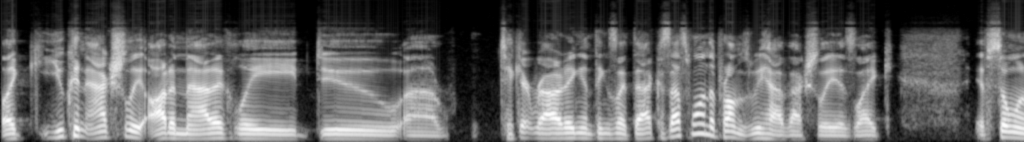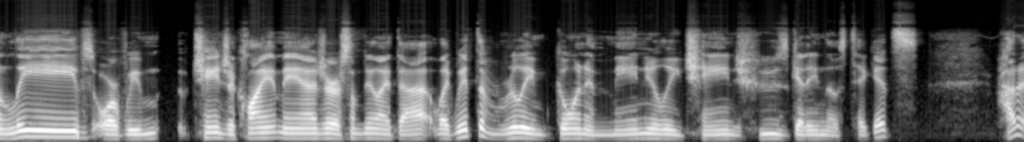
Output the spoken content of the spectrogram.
Like you can actually automatically do uh, ticket routing and things like that because that's one of the problems we have actually is like if someone leaves or if we change a client manager or something like that like we have to really go in and manually change who's getting those tickets how do,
